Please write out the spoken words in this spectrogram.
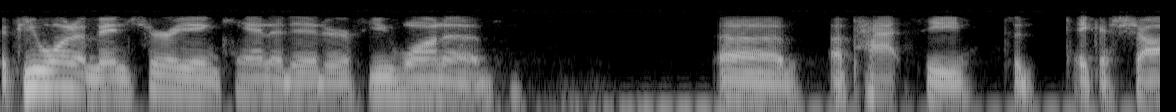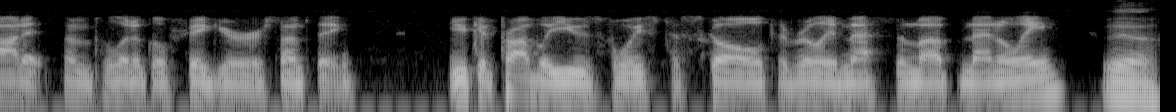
if you want a Manchurian candidate or if you want a uh, a patsy to take a shot at some political figure or something, you could probably use voice to skull to really mess them up mentally Yeah,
